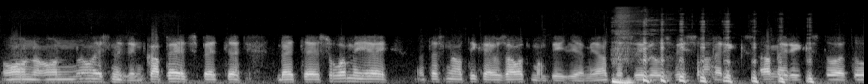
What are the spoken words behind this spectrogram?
Un, un, nu, es nezinu, kāpēc, bet, bet eh, Somijai tas nav tikai uz automobīļiem. Jā, tas ir uz visu Amerikas, Amerikas to, to,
